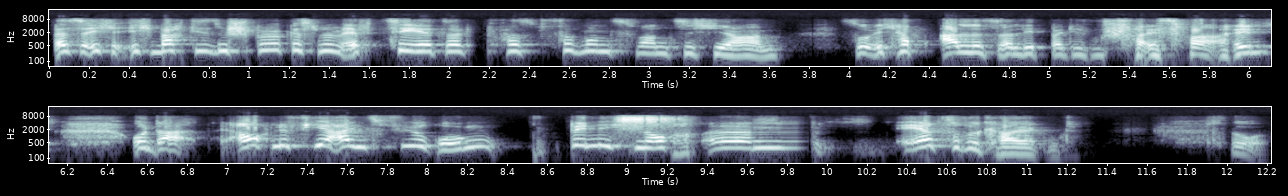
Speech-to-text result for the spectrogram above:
also ich, ich mache diesen Spürkes mit dem FC jetzt seit fast 25 Jahren. So, ich habe alles erlebt bei diesem Scheißverein. Und da, auch eine 4-1-Führung bin ich noch ähm, eher zurückhaltend. So.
